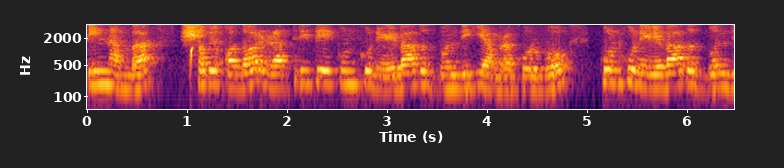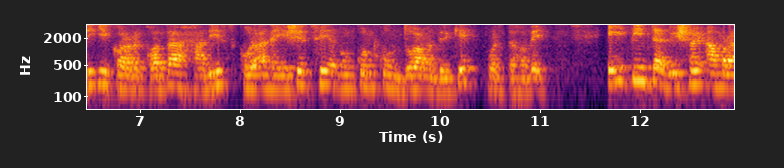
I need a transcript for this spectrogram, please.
তিন নাম্বার, সবে কদর রাত্রিতে কোন কোন এবাদত বন্দিগি আমরা করব, কোন কোন এবাদত বন্দিগি করার কথা হাদিস কোরআনে এসেছে এবং কোন কোন দোয়া আমাদেরকে পড়তে হবে। এই তিনটা বিষয় আমরা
